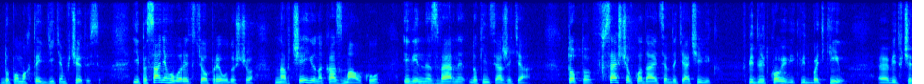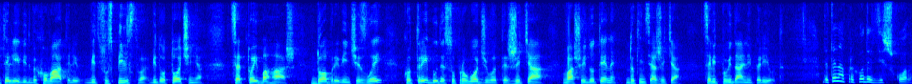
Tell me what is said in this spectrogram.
допомогти дітям вчитися. І Писання говорить з цього приводу, що навчи юнака з малку, і він не зверне до кінця життя. Тобто, все, що вкладається в дитячий вік, в підлітковий вік від батьків, від вчителів, від вихователів, від суспільства, від оточення, це той багаж, добрий він чи злий, котрий буде супроводжувати життя вашої дитини до кінця життя. Це відповідальний період. Дитина приходить зі школи.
